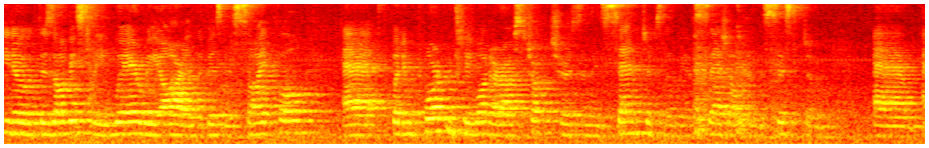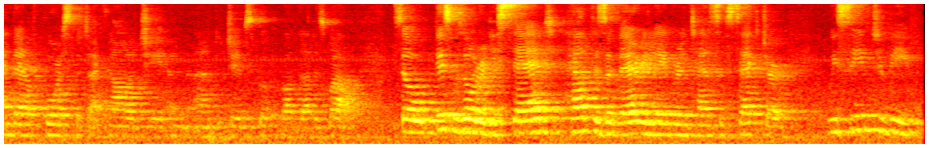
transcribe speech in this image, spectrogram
you know, there's obviously where we are in the business cycle, uh, but importantly, what are our structures and incentives that we have set up in the system? Um, and then, of course, the technology, and, and Jim spoke about that as well. So this was already said, health is a very labour-intensive sector. We seem to be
